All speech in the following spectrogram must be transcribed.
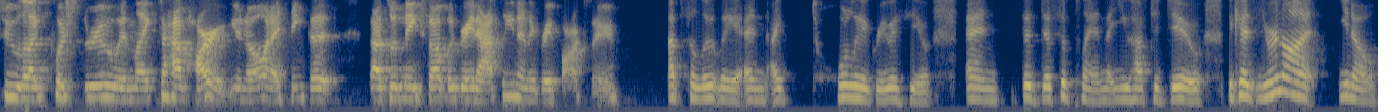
to like push through and like to have heart you know and i think that that's what makes up a great athlete and a great boxer. Absolutely and i totally agree with you and the discipline that you have to do because you're not you know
